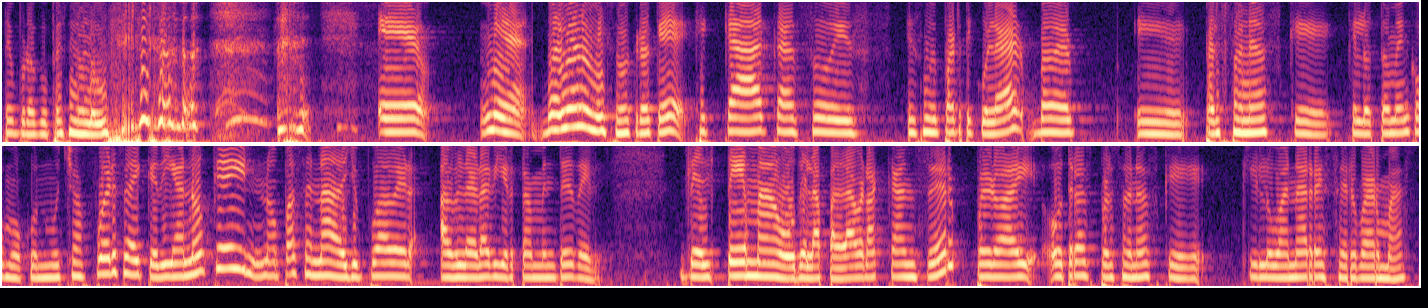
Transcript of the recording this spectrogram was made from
te preocupes, no lo usen. eh, mira, vuelvo a lo mismo, creo que, que cada caso es, es muy particular. Va a haber eh, personas que, que, lo tomen como con mucha fuerza y que digan, ok, no pasa nada, yo puedo haber, hablar abiertamente del, del tema o de la palabra cáncer, pero hay otras personas que, lo van a reservar más.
